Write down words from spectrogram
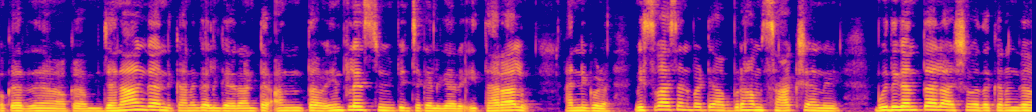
ఒక ఒక జనాంగాన్ని కనగలిగారు. అంటే అంత ఇన్ఫ్లుయెన్స్ చూపించగలిగారు ఈ తరాలు అన్నీ కూడా. విశ్వాసాన్ని బట్టి అబ్రహం సాక్ష్యాన్ని బుదిగంతాలు ఆశీర్వాదకరంగా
